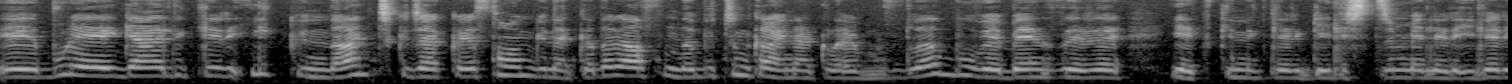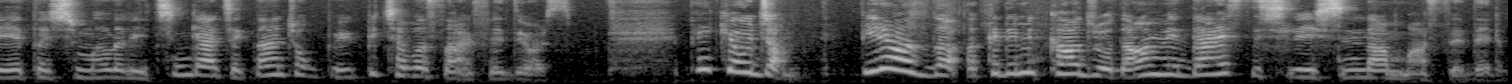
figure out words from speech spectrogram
e, buraya geldikleri ilk günden çıkacakları son güne kadar aslında bütün kaynaklarımızla bu ve benzeri yetkinlikleri geliştirmeleri, ileriye taşımaları için gerçekten çok büyük bir çaba sarf ediyoruz. Peki hocam, biraz da akademik kadrodan ve ders işleyişinden bahsedelim.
